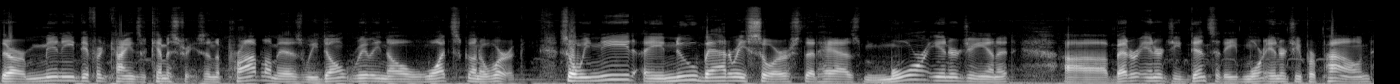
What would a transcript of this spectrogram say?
There are many different kinds of chemistries and the problem is we don't really know what's going to work. So we need a new battery source that has more energy in it, uh, better energy density, more energy per pound,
